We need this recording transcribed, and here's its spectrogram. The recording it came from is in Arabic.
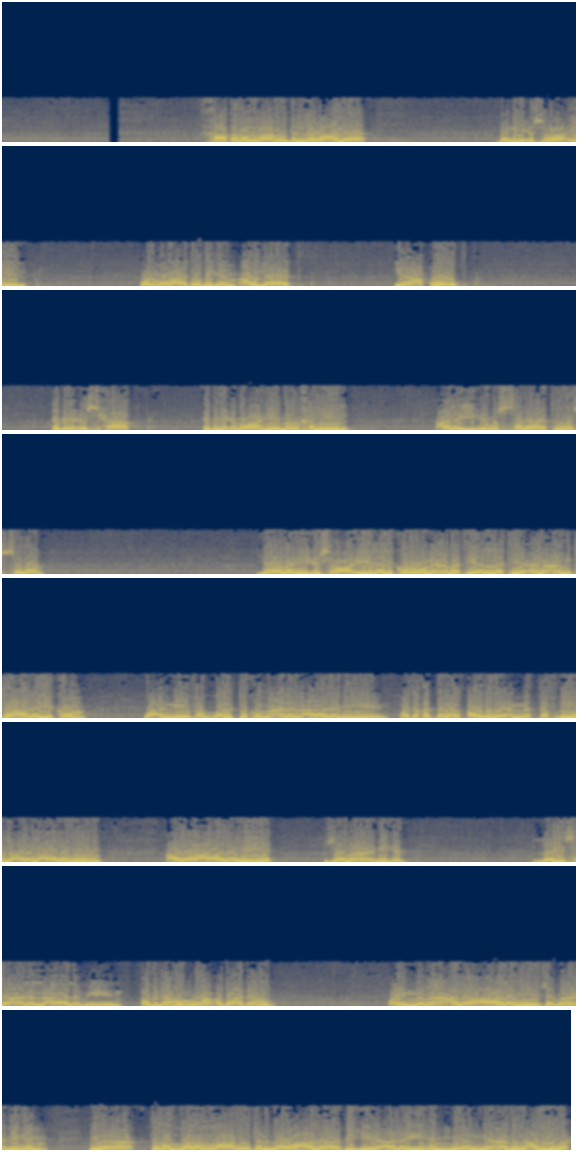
خاطب الله جل وعلا بني إسرائيل والمراد بهم أولاد يعقوب ابن إسحاق ابن إبراهيم الخليل عليهم الصلاة والسلام. يا بني إسرائيل اذكروا نعمتي التي أنعمت عليكم وأني فضلتكم على العالمين. وتقدم القول بأن التفضيل على العالمين على عالم زمانهم. ليس على العالمين قبلهم وبعدهم وإنما على عالم زمانهم إذا تفضل الله جل وعلا به عليهم من النعم العظيمة.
